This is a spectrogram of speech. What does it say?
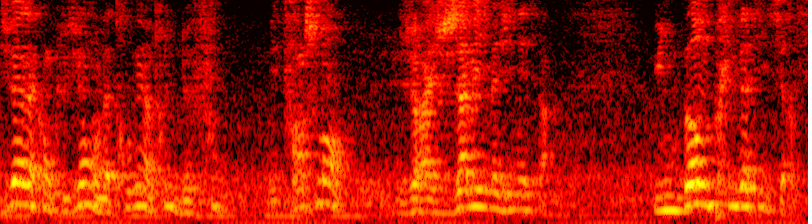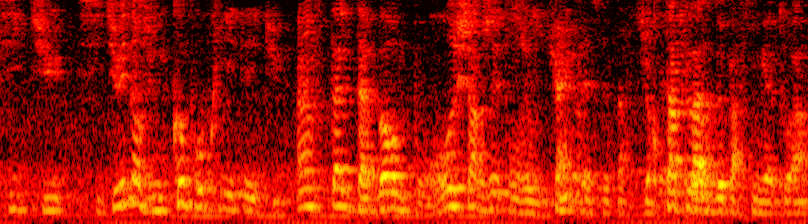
je vais à la conclusion, on a trouvé un truc de fou. Mais franchement, j'aurais jamais imaginé ça. Une borne privative, c'est-à-dire si tu, si tu es dans une copropriété, tu installes ta borne pour recharger ton véhicule sur ta place de parking à toi,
